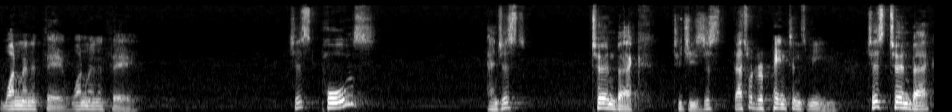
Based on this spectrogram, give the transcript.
one minute there, one minute there. Just pause and just turn back to Jesus. That's what repentance means. Just turn back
